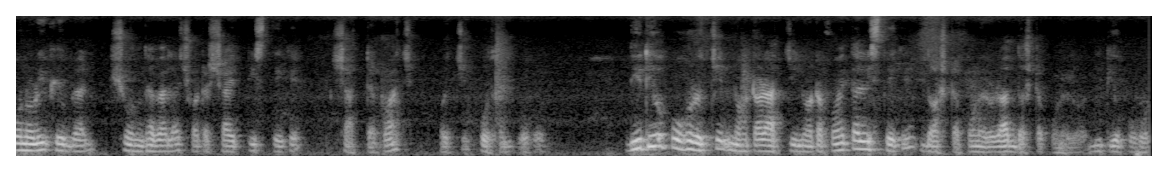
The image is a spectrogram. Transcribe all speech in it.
পনেরোই ফেব্রুয়ারি, সন্ধ্যাবেলা ছটা সাঁত্রিশ থেকে সাতটা পাঁচ হচ্ছে প্রথম প্রহর। দ্বিতীয় প্রহর হচ্ছে নটা রাত্রি, নটা পঁয়তাল্লিশ থেকে দশটা পনেরো, রাত দশটা পনেরো, দ্বিতীয় প্রহর।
